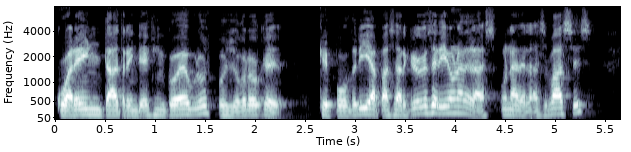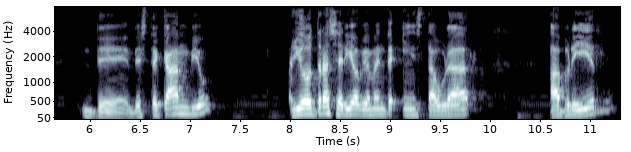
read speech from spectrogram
40 a 35 euros, pues yo creo que, que podría pasar. Creo que sería una de las, una de las bases de, de este cambio. Y otra sería obviamente instaurar, abrir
